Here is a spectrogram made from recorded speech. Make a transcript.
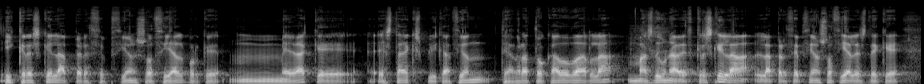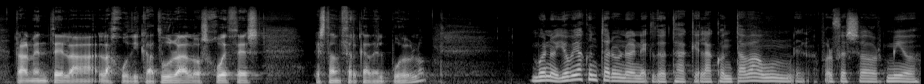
¿Y crees que la percepción social, porque me da que esta explicación te habrá tocado darla más de una vez, ¿crees que la, percepción social es de que realmente la judicatura, los jueces están cerca del pueblo? Bueno, yo voy a contar una anécdota que la contaba un profesor mío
